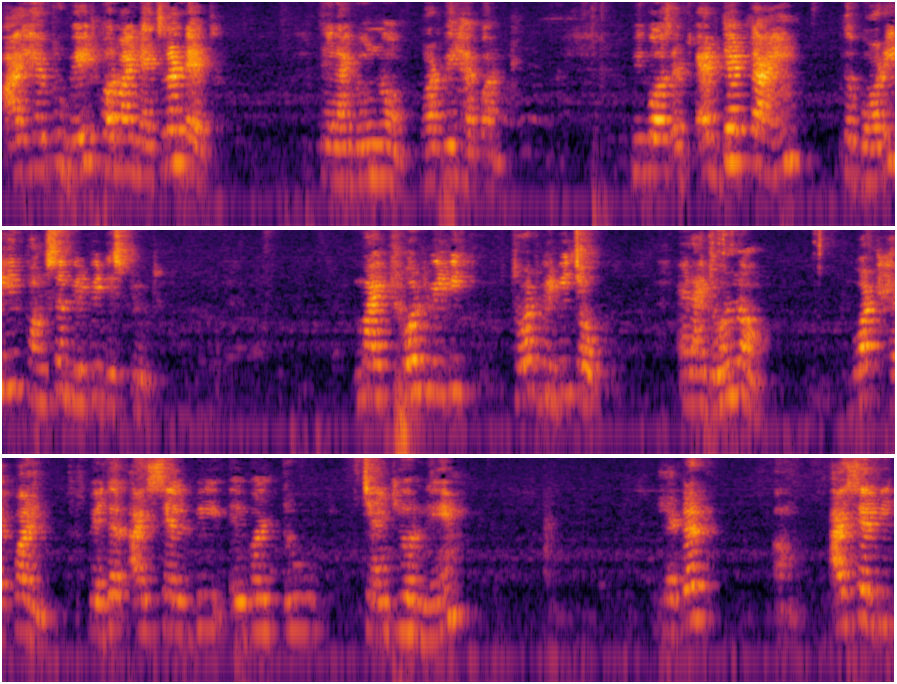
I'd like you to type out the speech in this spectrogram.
I have to wait for my natural death. Then I don't know what will happen. Because at, at that time, the bodily function will be disturbed. My throat will be throat will be choked, and I don't know what happened whether I shall be able to chant your name. Later, um, I shall be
